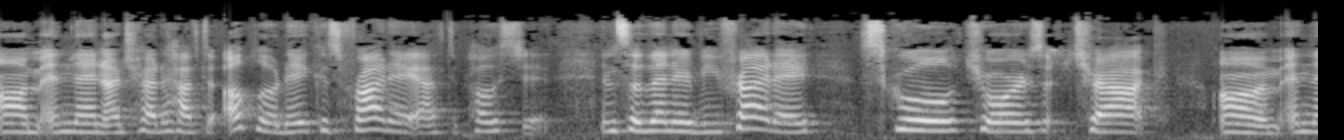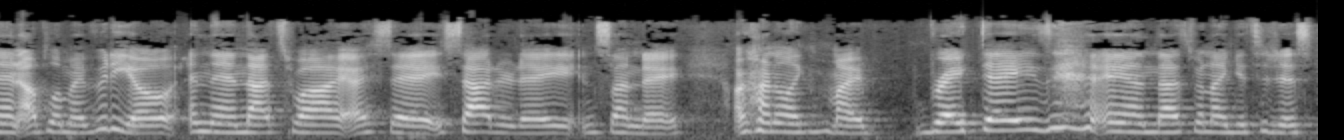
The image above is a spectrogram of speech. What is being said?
um, and then I'd try to have to upload it, because Friday I have to post it. And so then it would be Friday, school, chores, track, um, and then upload my video, and then that's why I say Saturday and Sunday are kind of like my break days and that's when I get to just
